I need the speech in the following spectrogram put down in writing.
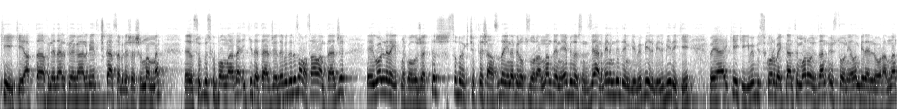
2-2 hatta Philadelphia galibiyeti çıkarsa bile şaşırmam ben. Ee, sürpriz kuponlarda 2 de tercih edebiliriz ama sağlam tercih e, gollere gitmek olacaktır. 0-2 çifte şansı da yine 1.30 orandan deneyebilirsiniz. Yani benim dediğim gibi 1-1, 1-2 veya 2-2 gibi bir skor beklentim var. O yüzden üst oynayalım 1.50 orandan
